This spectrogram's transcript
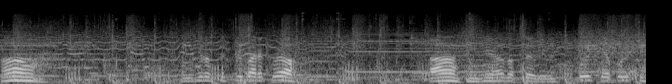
아 정신없이 출발했고요. 아 정신이 하나도 없어요 지금. 꼴찌야 꼴찌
